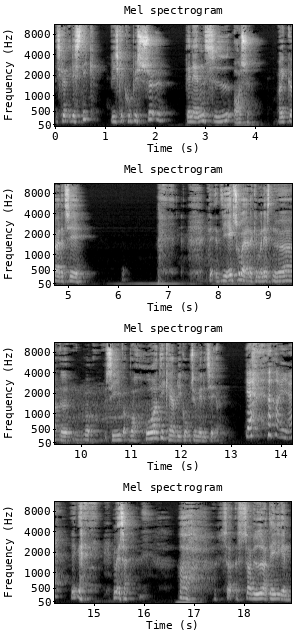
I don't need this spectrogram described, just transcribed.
det skal være en elastik. Vi skal kunne besøge den anden side også, og ikke gøre det til de ekstroverte kan man næsten høre øh, hvor, sige, hvor, hvor hurtigt kan jeg blive god til at meditere. Ja, ja. Ikke? altså, åh, så, så er vi ødelagt det hele igen.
